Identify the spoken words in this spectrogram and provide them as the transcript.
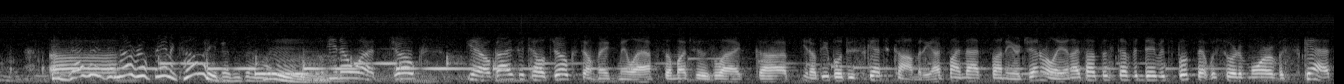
He doesn't, you're not a real fan of comedy, it doesn't sound like. you know what? Jokes, you know, guys who tell jokes don't make me laugh so much as like, uh, you know, people who do sketch comedy. I find that funnier generally. And I thought the stuff in David's book that was sort of more of a sketch,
